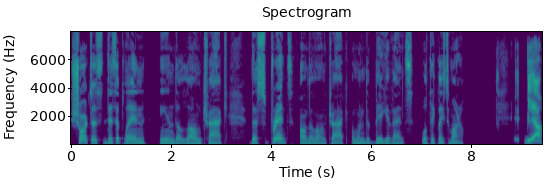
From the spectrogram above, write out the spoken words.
shortest discipline in the long track. The sprint on the long track, one of the big events, will take place tomorrow. Yeah,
